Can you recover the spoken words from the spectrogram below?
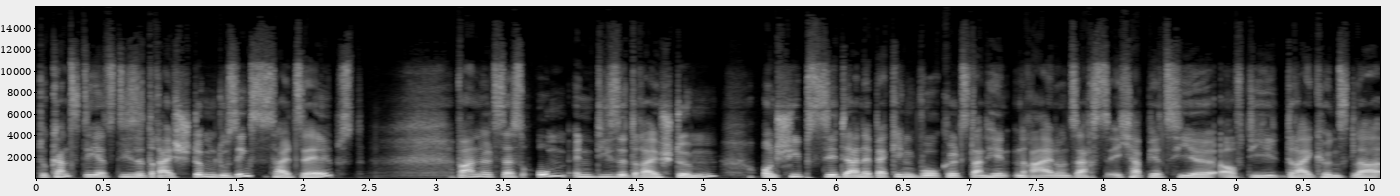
Du kannst dir jetzt diese drei Stimmen, du singst es halt selbst, wandelst das um in diese drei Stimmen und schiebst dir deine Backing Vocals dann hinten rein und sagst, ich habe jetzt hier auf die drei Künstler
